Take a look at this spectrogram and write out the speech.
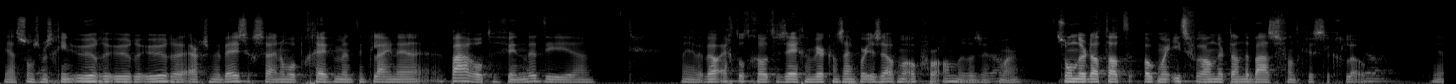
ja, soms misschien uren, uren, uren ergens mee bezig zijn om op een gegeven moment een kleine parel te vinden die nou ja, wel echt tot grote zegen weer kan zijn voor jezelf, maar ook voor anderen, zeg maar. Zonder dat dat ook maar iets verandert aan de basis van het christelijk geloof. Ja,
